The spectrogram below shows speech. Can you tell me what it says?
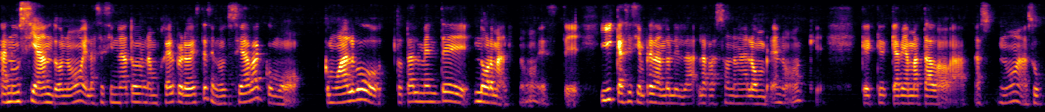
anunciando, ¿no? El asesinato de una mujer, pero este se anunciaba como como algo totalmente normal, ¿no? Este, y casi siempre dándole la, la razón al hombre, ¿no? Que, que, que había matado a, a, ¿no? a, su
